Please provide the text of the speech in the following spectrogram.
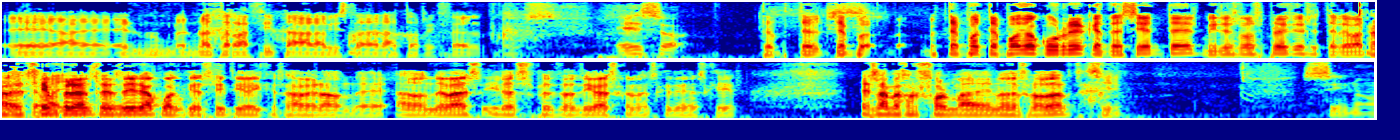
eh, en, en una terracita a la vista de la Torre Eiffel. Pues Eso, te, te- te pu- te pu- te puede ocurrir que te sientes, mires los precios y te levantes A ver, y te siempre vayas, antes de ir a cualquier sitio hay que saber a dónde, a dónde vas y las expectativas con las que tienes que ir. Es la mejor forma de no defraudarte. Sí. sí, no.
